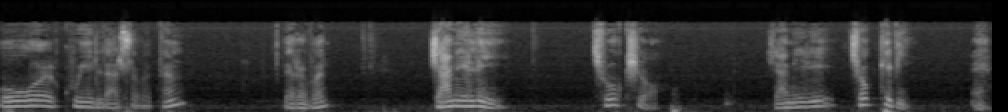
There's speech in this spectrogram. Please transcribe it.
5월 9일 날서부터 여러분 자니 리 추억쇼 자니 리 추억TV 예,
